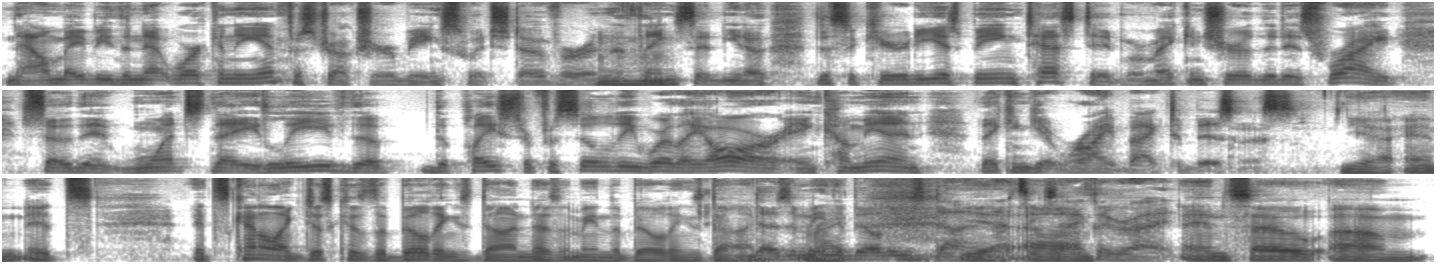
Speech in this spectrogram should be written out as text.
now maybe the network and the infrastructure are being switched over, and mm-hmm. the things that you know, the security is being tested. We're making sure that it's right, so that once they leave the the place or facility where they are and come in, they can get right back to business. Yeah, and it's it's kind of like just because the building's done doesn't mean the building's done. Doesn't mean right? the building's done. Yeah, That's exactly um, right. And so um,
